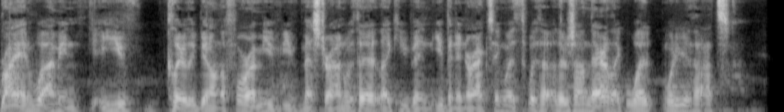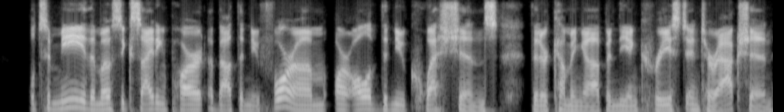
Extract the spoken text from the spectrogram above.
Ryan, I mean, you've clearly been on the forum. You've you've messed around with it. Like you've been you've been interacting with with others on there. Like what what are your thoughts? Well, to me, the most exciting part about the new forum are all of the new questions that are coming up and the increased interaction.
